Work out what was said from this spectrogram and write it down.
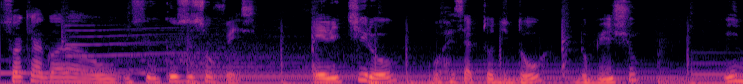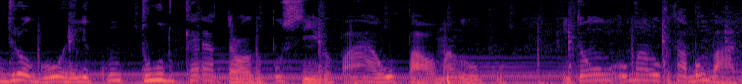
Só que agora o, o que o Cícero fez? Ele tirou o receptor de dor do bicho e drogou ele com tudo que era droga possível para upar o maluco. Então o maluco tá bombado.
